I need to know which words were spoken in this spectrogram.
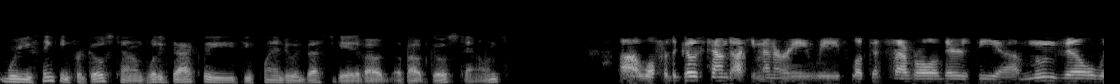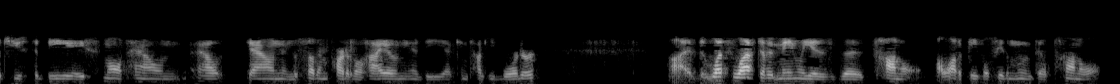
were you thinking for ghost towns? What exactly do you plan to investigate about about ghost towns? Uh, well, for the Ghost Town documentary, we've looked at several. There's the uh, Moonville, which used to be a small town out down in the southern part of Ohio near the uh, Kentucky border. Uh, what's left of it mainly is the tunnel. A lot of people see the Moonville tunnel.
